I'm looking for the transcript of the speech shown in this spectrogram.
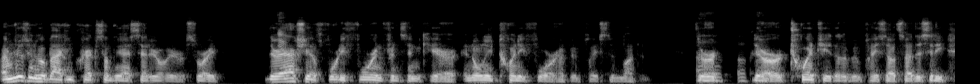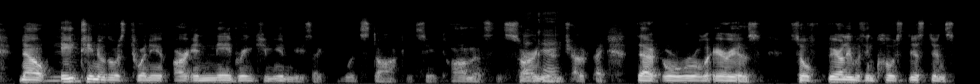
I'm just going to go back and correct something I said earlier. Sorry. There actually have 44 infants in care, and only 24 have been placed in London. There, oh, okay. are, there are 20 that have been placed outside the city. Now, mm-hmm. 18 of those 20 are in neighboring communities like Woodstock and St. Thomas and Sarnia okay. and Chatham, that are rural areas. So fairly within close distance,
